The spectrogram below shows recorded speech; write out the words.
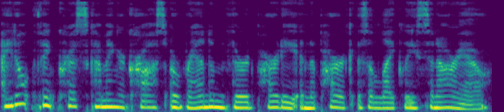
I don't think Chris coming across a random third party in the park is a likely scenario.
